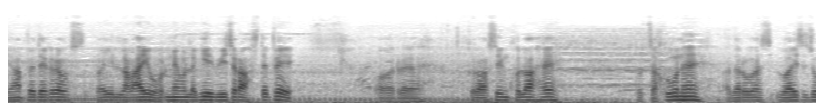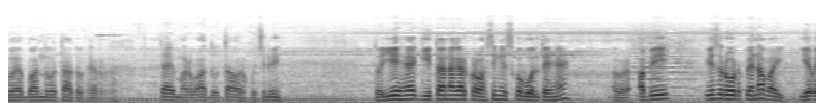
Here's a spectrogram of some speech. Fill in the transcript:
यहाँ पे देख रहे हो भाई लड़ाई होने में लगी बीच रास्ते पे। और क्रॉसिंग खुला है तो सकून है। अदरवाइज़ जो है बंद होता तो फिर टाइम बर्बाद होता और कुछ नहीं। तो ये है गीता नगर क्रॉसिंग इसको बोलते हैं। और अभी इस रोड पे ना भाई, ये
